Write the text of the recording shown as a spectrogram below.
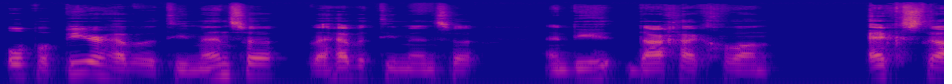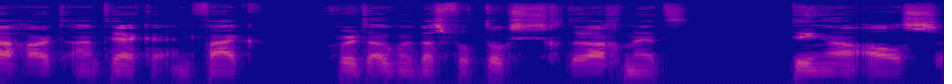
op papier hebben we 10 mensen, we hebben 10 mensen, en die, daar ga ik gewoon extra hard aan trekken. En vaak gebeurt het ook met best veel toxisch gedrag met dingen als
